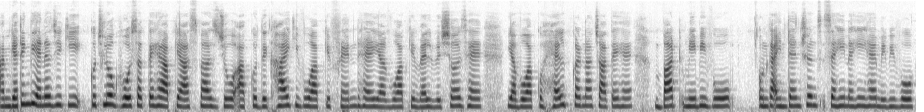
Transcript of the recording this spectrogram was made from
I am getting the energy कि कुछ लोग हो सकते हैं आपके आसपास जो आपको दिखाए कि वो आपके फ्रेंड है या वो आपके वेल विशर्स है या वो आपको हेल्प करना चाहते हैं. बट मे बी वो उनका इंटेंशंस सही नहीं है मे बी वो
